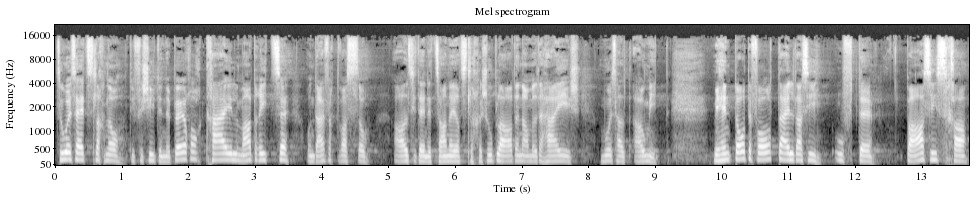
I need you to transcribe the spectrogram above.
Zusätzlich noch die verschiedenen Böhrer, Keil, Matrizen und einfach was so alles in diesen zahnärztlichen Schubladen einmal daheim ist, muss halt auch mit. Wir haben hier den Vorteil, dass ich auf der Basis kann,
